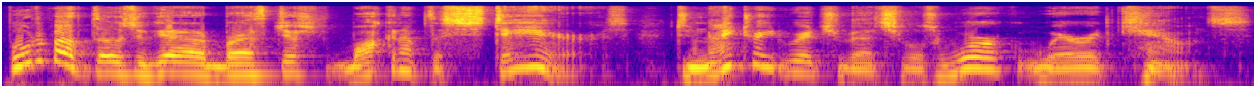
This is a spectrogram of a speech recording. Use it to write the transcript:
But what about those who get out of breath just walking up the stairs? Do nitrate-rich vegetables work where it counts?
